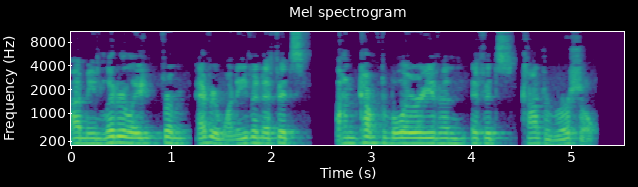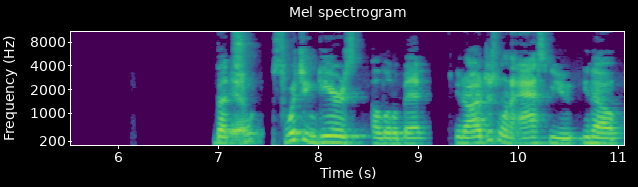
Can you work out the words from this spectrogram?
I mean, literally from everyone, even if it's uncomfortable or even if it's controversial. But yeah. sw- switching gears a little bit, you know, I just want to ask you, you know,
